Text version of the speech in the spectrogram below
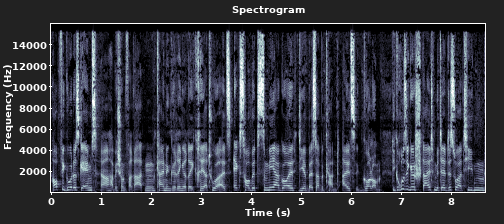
Hauptfigur des Games, ja, habe ich schon verraten, keine geringere Kreatur als Ex-Hobbit Smeagol, dir besser bekannt als Gollum. Die gruselige Gestalt mit der dissuativen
